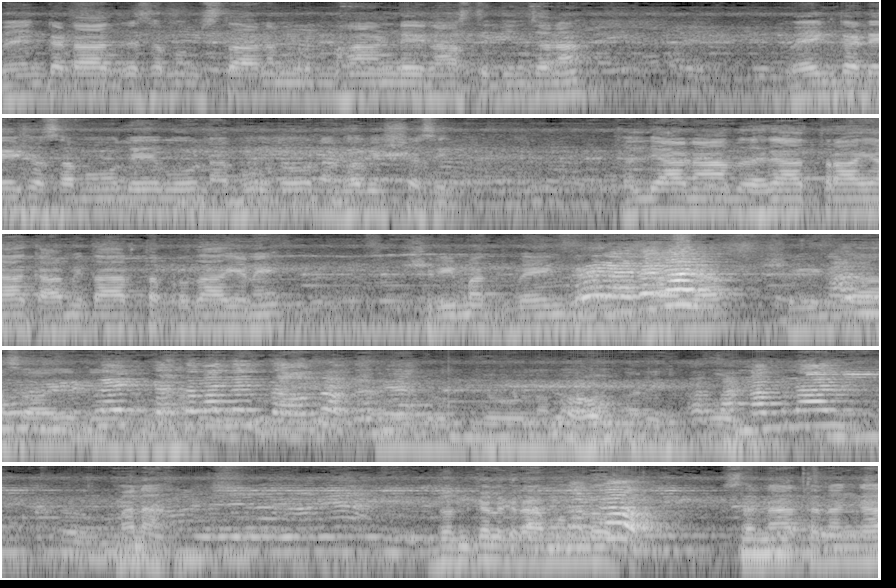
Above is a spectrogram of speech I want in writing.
వెంకటాద్రి సమం స్థానం బ్రహ్మాండే నాస్తి కించన. వెంకటేశ సమో దేవో న భూతో న భవిష్యసి. కళ్యాణాబ్ధగాత్రాయ కామితార్థప్రదాయనే శ్రీమద్ వెంకటనాథాయ శ్రీనివాసాయ మన దొన్కల్ గ్రామంలో సనాతనంగా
